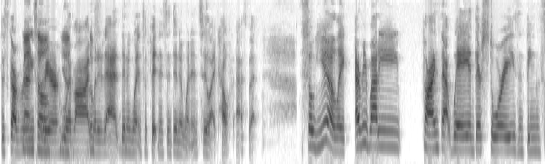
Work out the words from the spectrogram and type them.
discovery, Mental, career, who yeah. am I, the what did that, then it went into fitness and then it went into like health aspect. So yeah, like everybody finds that way and their stories and things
